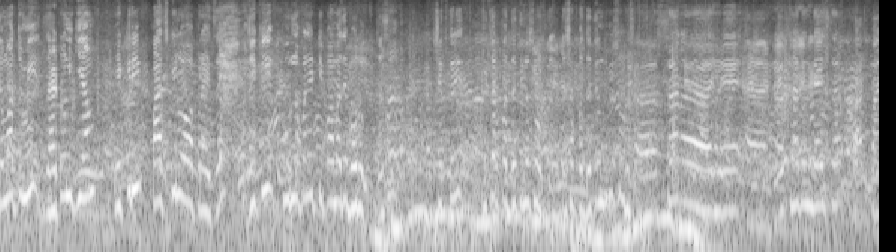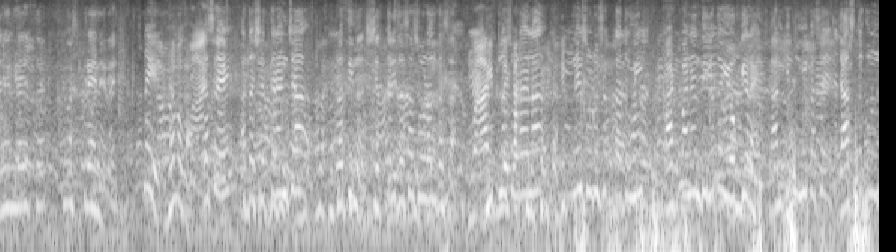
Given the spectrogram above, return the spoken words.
तेव्हा तुम्ही झायटोनिक यम एकरी पाच किलो वापरायचं जे की पूर्णपणे टिपामध्ये भरून जसं शेतकरी इतर पद्धतीने सोडतात तशा पद्धतीने तुम्ही सोडू शकता. सर हे ड्रेपमधून द्यायचं पाण्याने द्यायचं किंवा स्प्रेने द्यायचं? नाही हे बघा कसं आहे आता शेतकऱ्यांच्या प्रतीनं शेतकरी जसा सोडेल तसा. डिपनं सोडायला डिपने सोडू शकता तुम्ही पाटपाण्यात दिलं तर योग्य राहील. कारण की तुम्ही कसं जास्त करून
